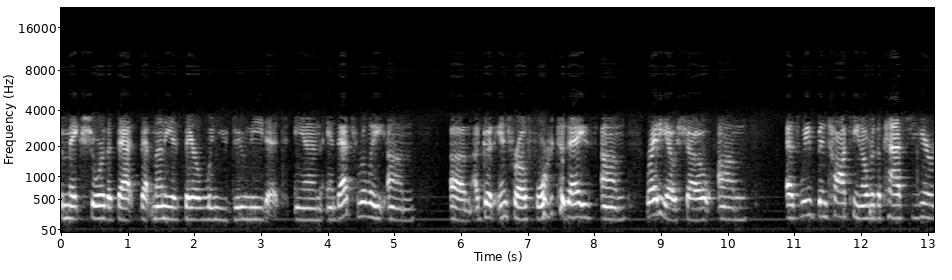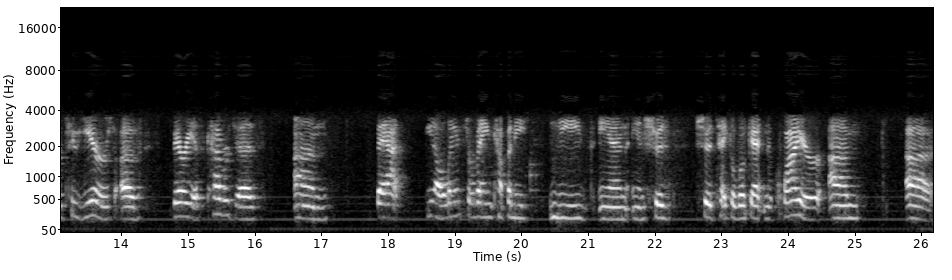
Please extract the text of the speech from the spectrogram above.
to make sure that, that that money is there when you do need it. And and that's really um, um, a good intro for today's um, radio show. Um, as we've been talking over the past year, two years of various coverages um, that you know a land surveying company needs and and should should take a look at and acquire. Um, uh,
